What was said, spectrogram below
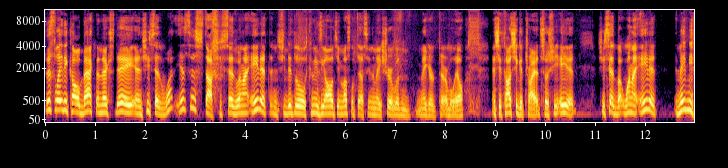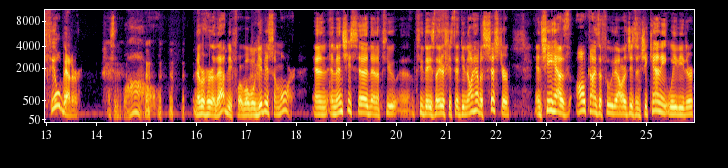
this lady called back the next day and she said, What is this stuff? She said, When I ate it, and she did a little kinesiology muscle testing to make sure it wouldn't make her terrible ill. And she thought she could try it, so she ate it. She said, But when I ate it, it made me feel better. I said, Wow, never heard of that before. Well, we'll give you some more. And, and then she said, and a few, a few days later, she said, You know, I have a sister, and she has all kinds of food allergies, and she can't eat wheat either.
